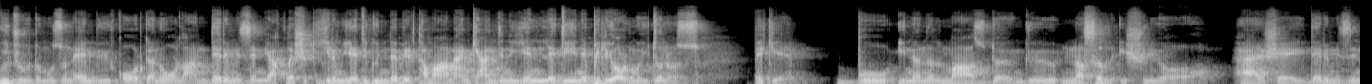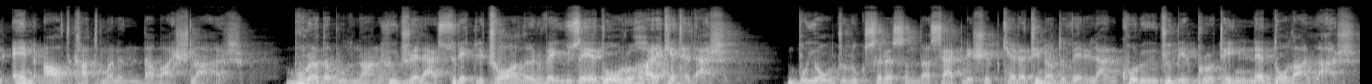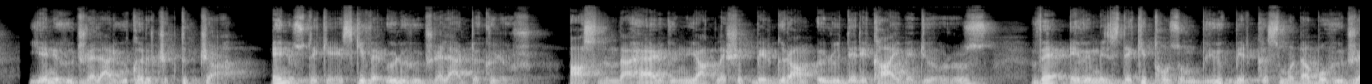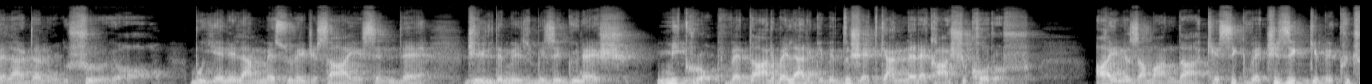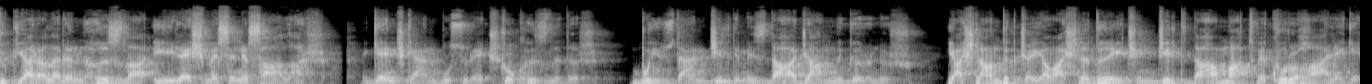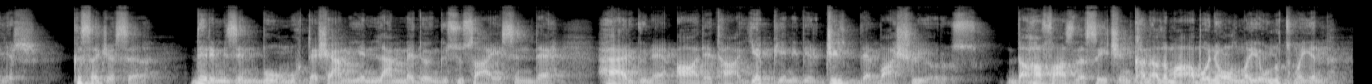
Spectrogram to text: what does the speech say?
vücudumuzun en büyük organı olan derimizin yaklaşık 27 günde bir tamamen kendini yenilediğini biliyor muydunuz? Peki bu inanılmaz döngü nasıl işliyor? Her şey derimizin en alt katmanında başlar. Burada bulunan hücreler sürekli çoğalır ve yüzeye doğru hareket eder. Bu yolculuk sırasında sertleşip keratin adı verilen koruyucu bir proteinle dolarlar. Yeni hücreler yukarı çıktıkça en üstteki eski ve ölü hücreler dökülür. Aslında her gün yaklaşık bir gram ölü deri kaybediyoruz ve evimizdeki tozun büyük bir kısmı da bu hücrelerden oluşuyor. Bu yenilenme süreci sayesinde cildimiz bizi güneş, mikrop ve darbeler gibi dış etkenlere karşı korur. Aynı zamanda kesik ve çizik gibi küçük yaraların hızla iyileşmesini sağlar. Gençken bu süreç çok hızlıdır. Bu yüzden cildimiz daha canlı görünür. Yaşlandıkça yavaşladığı için cilt daha mat ve kuru hale gelir. Kısacası derimizin bu muhteşem yenilenme döngüsü sayesinde her güne adeta yepyeni bir ciltle başlıyoruz. Daha fazlası için kanalıma abone olmayı unutmayın.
